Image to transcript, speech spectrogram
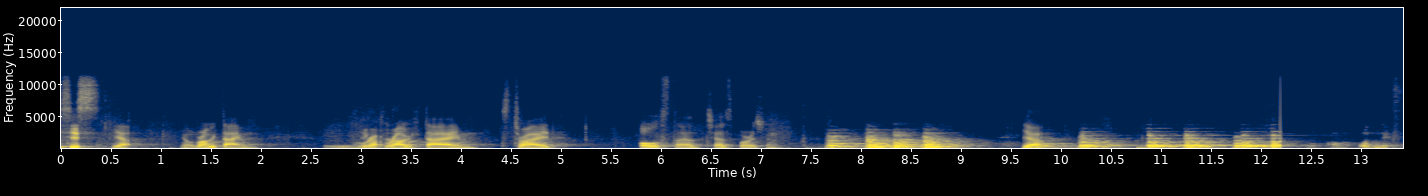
This is yeah, you know, ragtime, mm-hmm. Ra- ragtime, stride, old style jazz version. Yeah, uh, what next?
